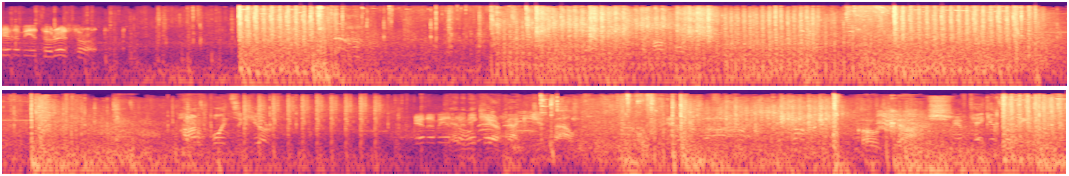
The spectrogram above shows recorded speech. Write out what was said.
Enemy at the restaurant. Hard point secure. Enemy Enemy care package inbound. Oh gosh. We have taken the lead.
